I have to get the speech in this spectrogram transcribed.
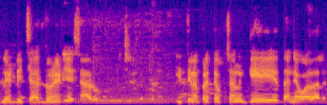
బ్లడ్ ఇచ్చారు డొనేట్ చేసినారు ఇచ్చిన ప్రతి ఒక్కరికి ధన్యవాదాలు.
